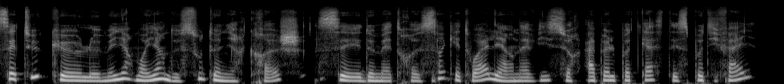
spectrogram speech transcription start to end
Sais-tu que le meilleur moyen de soutenir Crush, c'est de mettre 5 étoiles et un avis sur Apple Podcast et Spotify?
